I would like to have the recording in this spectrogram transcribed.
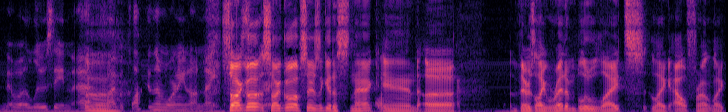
Noah losing at Ugh. five o'clock in the morning on night. So I two go, so. I go upstairs to get a snack, and uh, there's like red and blue lights like out front, like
